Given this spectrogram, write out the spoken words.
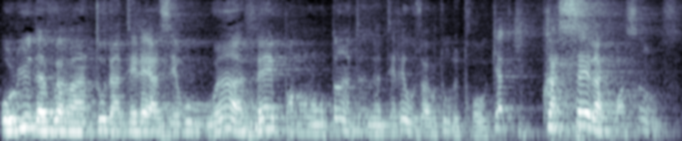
au lieu d'avoir un taux d'intérêt à 0 ou 1, avait pendant longtemps un taux d'intérêt aux alentours de 3 ou 4 qui cassait la croissance.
